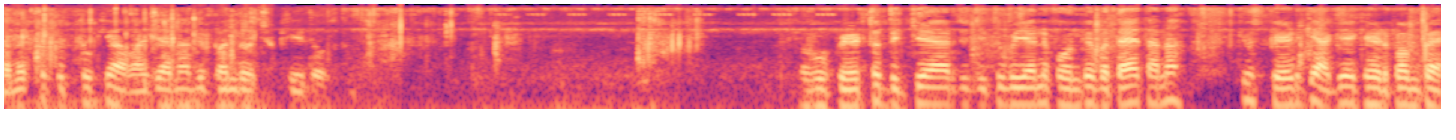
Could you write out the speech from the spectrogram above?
अचानक से कुत्तों की आवाज़ आना भी बंद हो चुकी है दोस्तों। और वो पेड़ तो दिख गया यार, जो जीतू भैया ने फ़ोन पे बताया था ना, कि उस पेड़ के आगे एक हेडपम्प है।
